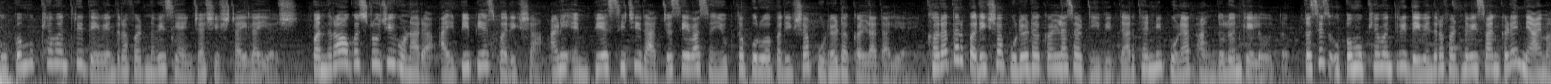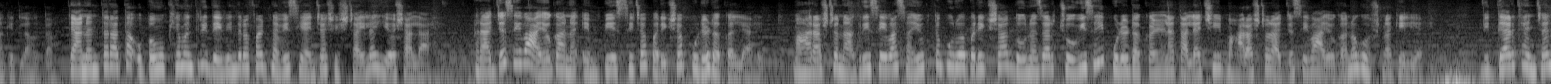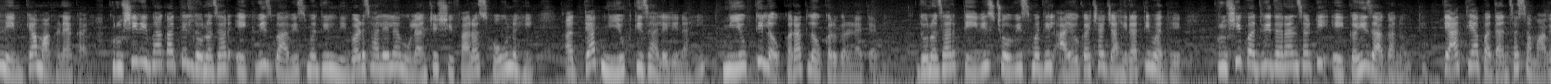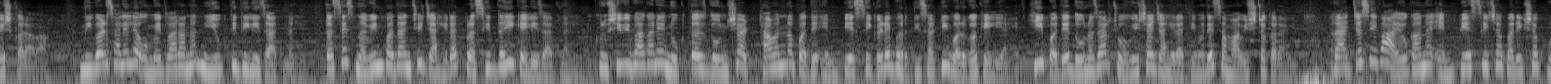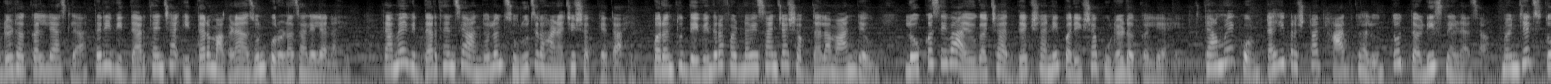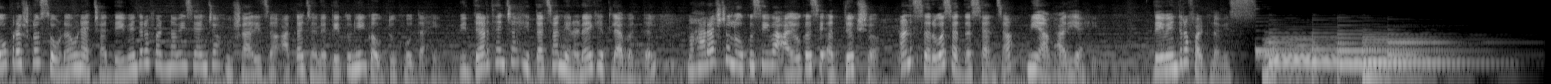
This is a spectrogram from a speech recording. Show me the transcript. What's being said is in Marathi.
उपमुख्यमंत्री देवेंद्र फडणवीस यांच्या शिष्टाईला यश. पंधरा ऑगस्ट रोजी होणाऱ्या आय पी पी एस परीक्षा आणि एम पी एस सीची राज्यसेवा संयुक्त पूर्व परीक्षा पुढे ढकलण्यात आली आहे. खरं तर परीक्षा पुढे ढकलण्यासाठी विद्यार्थ्यांनी पुण्यात आंदोलन केलं होतं. तसेच उपमुख्यमंत्री देवेंद्र फडणवीसांकडे न्याय मागितला होता. त्यानंतर आता उपमुख्यमंत्री देवेंद्र फडणवीस यांच्या शिष्टाईला यश आलं आहे. राज्यसेवा आयोगानं एमपीएससीच्या परीक्षा पुढे ढकलल्या आहेत. महाराष्ट्र नागरी सेवा संयुक्त पूर्व परीक्षा दोन हजार चोवीसही पुढे ढकलण्यात आल्याची महाराष्ट्र राज्यसेवा आयोगानं घोषणा केली आहे. विद्यार्थ्यांच्या नेमक्या मागण्या काय? कृषी विभागातील दोन हजार एकवीस बावीस मधील निवड झालेल्या मुलांची शिफारस होऊनही अद्याप नियुक्ती झालेली नाही. नियुक्ती लवकरात लवकर करण्यात यावी. दोन हजार तेवीस चोवीस मधील आयोगाच्या जाहिरातीमध्ये कृषी पदवीधरांसाठी एकही जागा नव्हती. त्यात या पदांचा समावेश करावा. निवड झालेल्या उमेदवारांना नियुक्ती दिली जात नाही. तसेच नवीन पदांची जाहिरात प्रसिद्धही केली जात नाही. कृषी विभागाने नुकतंच दोनशे अठ्ठावन्न पदे एमपीएससी कडे भरतीसाठी वर्ग केली आहेत. ही पदे दोन हजार चोवीसच्या जाहिरातीमध्ये समाविष्ट करावीत. राज्यसेवा आयोगानं एमपीएससीच्या परीक्षा पुढे ढकलल्या असल्या तरी विद्यार्थ्यांच्या इतर मागण्या अजून पूर्ण झालेल्या नाहीत. त्यामुळे विद्यार्थ्यांचे आंदोलन सुरूच राहण्याची शक्यता आहे. परंतु देवेंद्र फडणवीसांच्या शब्दाला मान देऊन लोकसेवा आयोगाच्या अध्यक्षांनी परीक्षा पुढे ढकलली आहे. त्यामुळे कोणत्याही प्रश्नात हात घालून तो तडीस नेण्याचा म्हणजेच तो प्रश्न सोडवण्याच्या देवेंद्र फडणवीस यांच्या हुशारीचं आता जनतेतूनही कौतुक होत आहे. विद्यार्थ्यांच्या हिताचा निर्णय घेतल्याबद्दल महाराष्ट्र लोकसेवा आयोगाचे अध्यक्ष आणि सर्व सदस्यांचा मी आभारी आहे. देवेंद्र फडणवीस.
